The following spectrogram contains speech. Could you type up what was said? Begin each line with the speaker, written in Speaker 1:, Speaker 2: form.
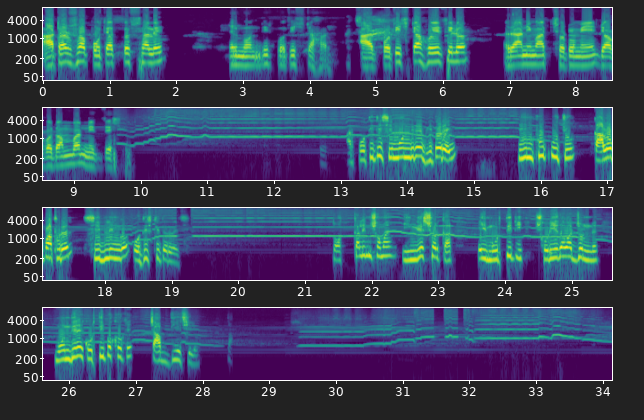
Speaker 1: আঠারোশো পঁচাত্তর সালে এই মন্দির প্রতিষ্ঠা হয়।
Speaker 2: আচ্ছা।
Speaker 1: আর প্রতিষ্ঠা হয়েছিল রানীমার ছোট মেয়ে জগদম্বার নির্দেশে।
Speaker 2: আর প্রতিটি শিব মন্দিরের ভিতরেই তিন ফুট উঁচু কালো পাথরের শিবলিঙ্গ অধিষ্ঠিত রয়েছে। তৎকালীন সময় ইংরেজ সরকার এই মূর্তিটি সরিয়ে দেওয়ার জন্য মন্দিরের কর্তৃপক্ষকে চাপ দিয়েছিল।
